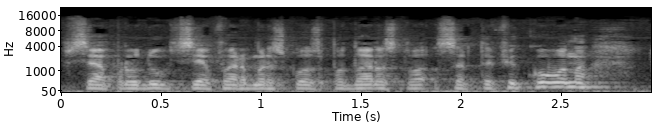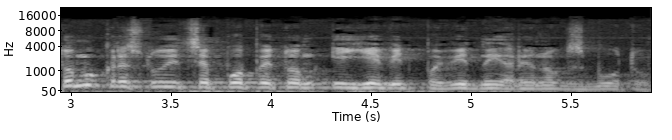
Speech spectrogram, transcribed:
Вся продукція фермерського господарства сертифікована, тому користується попитом і є відповідний ринок збуту.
